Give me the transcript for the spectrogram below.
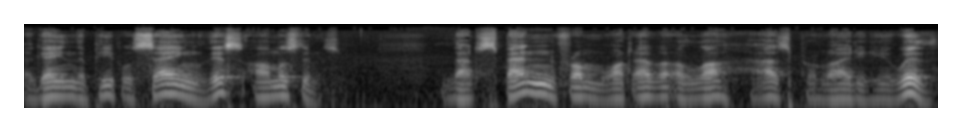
again the people saying this are Muslims, that spend from whatever Allah has provided you with.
